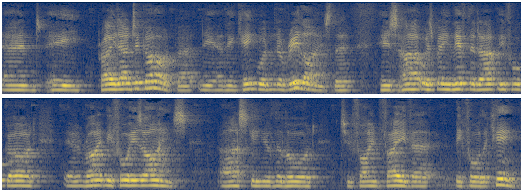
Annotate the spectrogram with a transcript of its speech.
and he prayed unto God, but the, the king wouldn't have realized that his heart was being lifted up before God, uh, right before his eyes, asking of the Lord to find favour before the king.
